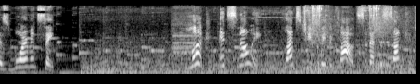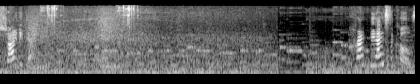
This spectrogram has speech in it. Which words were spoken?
Is warm and safe. Look, it's snowing. Let's chase away the clouds so that the sun can shine again. Crack the icicles.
